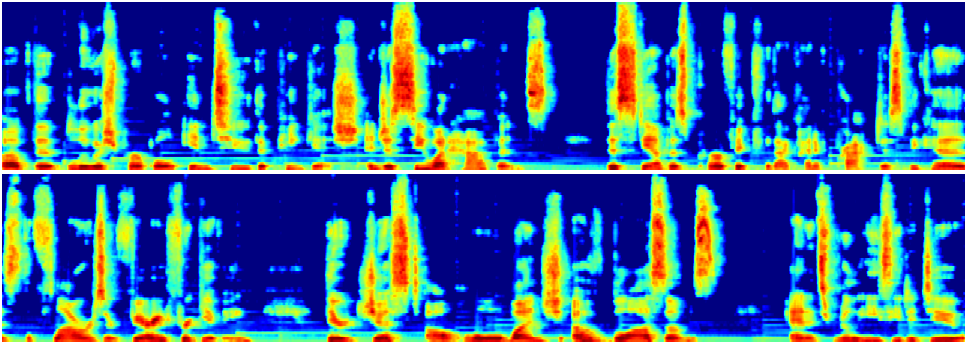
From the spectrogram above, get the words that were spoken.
of the bluish purple into the pinkish and just see what happens. This stamp is perfect for that kind of practice because the flowers are very forgiving. They're just a whole bunch of blossoms and it's really easy to do.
